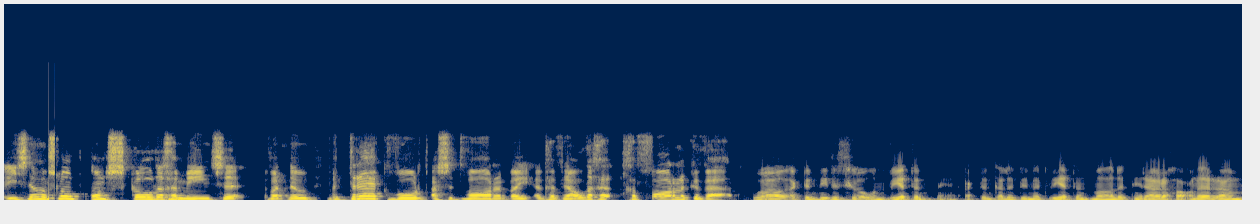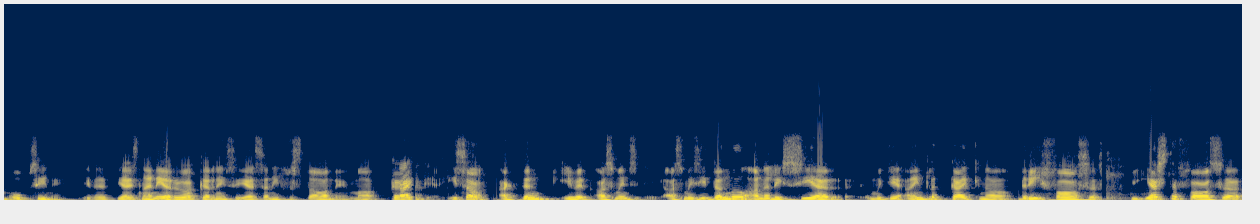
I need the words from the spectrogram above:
hier's nou 'n klomp onskuldige mense wat nou betrek word as dit ware by 'n geweldige gevaarlike wêreld. Wel, ek dink nie dit is so onwetend nie. Ek dink hulle doen dit wetend, maar hulle het nie regtig 'n ander um, opsie nie. Jy weet, jy's nou nie 'n roker nie, so jy sal nie verstaan nie, maar kyk, Isak, ek dink, jy weet, as mens as mens die ding wil analiseer, moet jy eintlik kyk na drie fases. Die eerste fase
